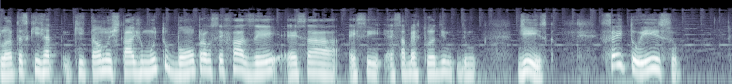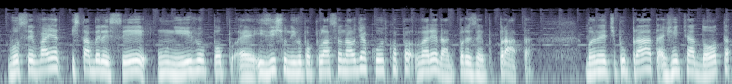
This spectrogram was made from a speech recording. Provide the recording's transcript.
plantas que já que estão no estágio muito bom para você fazer essa, esse, essa abertura de, de, de isca. Feito isso, você vai estabelecer um nível, é, existe um nível populacional de acordo com a variedade. Por exemplo, prata. Bandeira tipo prata, a gente adota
